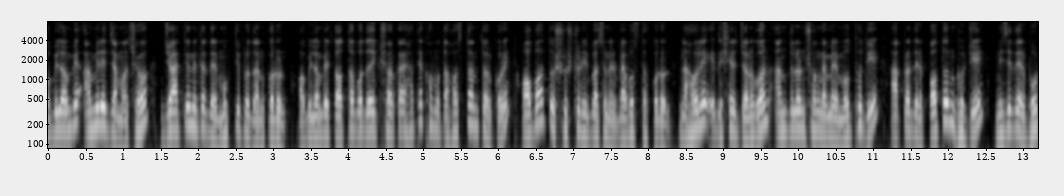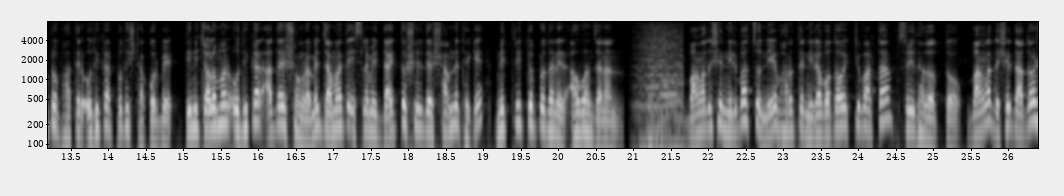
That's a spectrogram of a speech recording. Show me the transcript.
অবিলম্বে আমিরের জামাত সহ জাতীয় নেতাদের মুক্তি প্রদান করুন। অবিলম্বে তত্ত্বাবধায়ক সরকারের হাতে ক্ষমতা হস্তান্তর করে অবাধ ও সুষ্ঠু নির্বাচনের ব্যবস্থা করুন। না হলে এদেশের জনগণ আন্দোলন সংগ্রামের মধ্য দিয়ে আপনাদের পতন ঘটিয়ে নিজেদের ভোট ও ভাতের অধিকার প্রতিষ্ঠা করবে। তিনি চলমান অধিকার আদায়ের সংগ্রামে জামায়াতে ইসলামীর দায়িত্বশীলদের সামনে থেকে নেতৃত্ব প্রদানের আহ্বান জানান। বাংলাদেশের নির্বাচন নিয়ে ভারতের নিরাপত্তাও একটি বার্তা, শ্রীধা দত্ত। বাংলাদেশে দ্বাদশ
